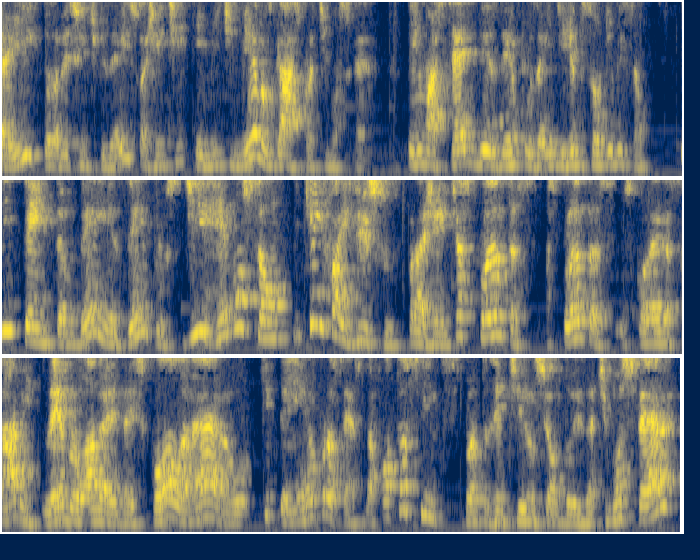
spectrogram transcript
aí, toda vez que a gente fizer isso, a gente emite menos gás para a atmosfera tem uma série de exemplos aí de redução de emissão. E tem também exemplos de remoção. E quem faz isso para a gente? As plantas. As plantas, os colegas sabem, lembram lá da, da escola, né? O, que tem é o processo da fotossíntese. As plantas retiram o CO2 da atmosfera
